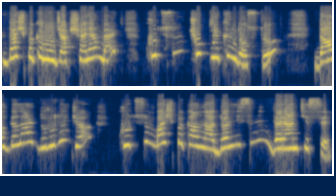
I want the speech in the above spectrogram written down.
Başbakan olacak Schallenberg, Kurtz'un çok yakın dostu. Dalgalar durulunca Kurtz'un başbakanlığa dönmesinin garantisi.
